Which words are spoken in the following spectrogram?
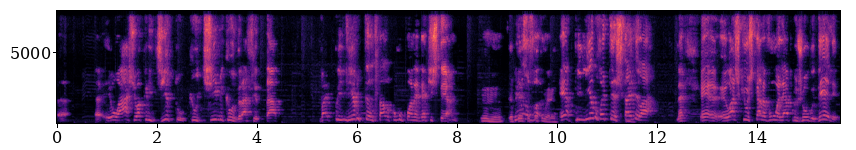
é, é eu acho, eu acredito que o time que o draftar vai primeiro tentá-lo como cornerback externo. Uhum, eu penso assim também. É, primeiro vai testar ele lá. Né? É, eu acho que os caras vão olhar para o jogo dele,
